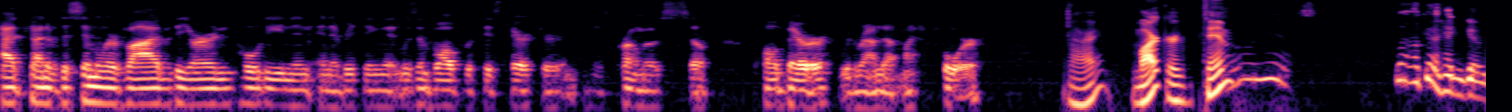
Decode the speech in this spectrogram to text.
had kind of the similar vibe, the urn holding and, and everything that was involved with his character and, and his promos. So Paul Bearer would round out my four. All right, Mark or Tim. Oh yes. Well, I'll go ahead and go,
